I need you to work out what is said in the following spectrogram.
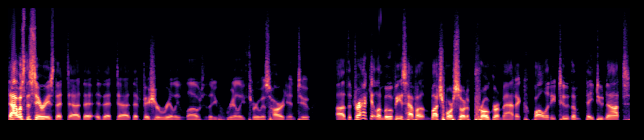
that was the series that uh, that that, uh, that Fisher really loved, that he really threw his heart into. Uh, the Dracula movies have a much more sort of programmatic quality to them. They do not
